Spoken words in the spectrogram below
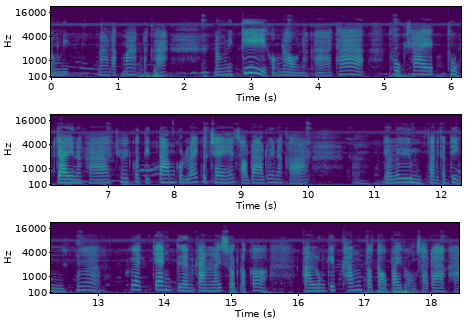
น้องนิกน่ารักมากนะคะ น้องนิกกี้ของเรานะคะ ถ้าถูกใจถูกใจนะคะ ช่วยกดติดตามกดไลค์กดแชร์ให้สาวดาด้วยนะคะอย่าลืมสั่นกระดิ่งเมื่อเพื่อแจ้งเตือนการไลฟ์สดแล้วก็การลงคลิปครั้งต่อๆไปของสาวดาค่ะ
